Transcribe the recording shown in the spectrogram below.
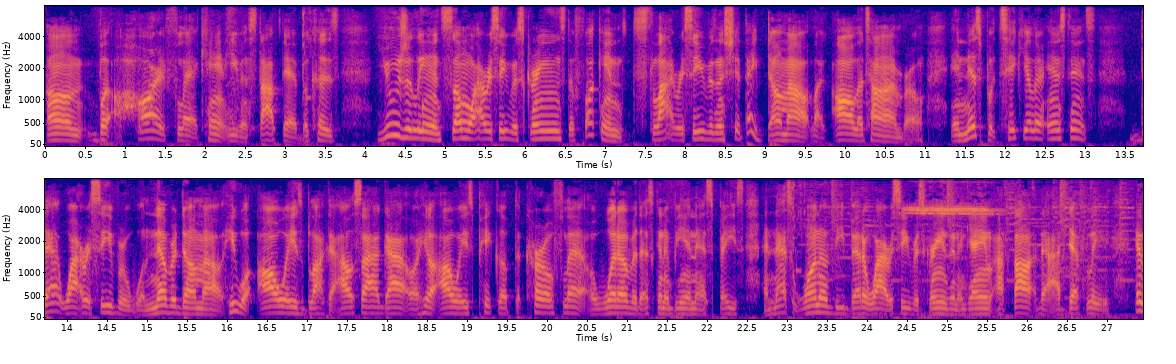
Um, but a hard flat can't even stop that because usually in some wide receiver screens, the fucking slot receivers and shit, they dumb out like all the time, bro. In this particular instance, that wide receiver will never dumb out. He will always block the outside guy or he'll always pick up the curl flat or whatever that's going to be in that space. And that's one of the better wide receiver screens in the game. I thought that I definitely, it,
